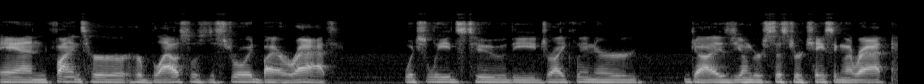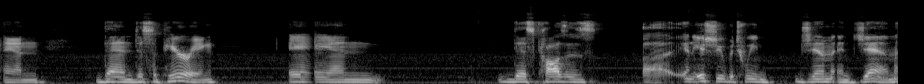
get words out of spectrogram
and finds her her blouse was destroyed by a rat, which leads to the dry cleaner guy's younger sister chasing the rat and then disappearing, and this causes uh, an issue between Jim and Jem,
